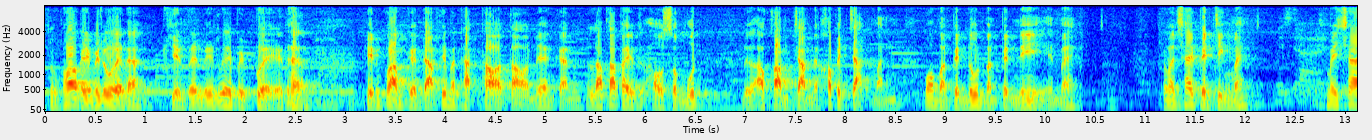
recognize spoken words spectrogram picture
หลวงพ่อก็ยังไม่รู้เลยนะ เขียนไปเรื่อยๆไปเปื่อยๆนะเห็นความเกิดดับที่มันถักทอต่อเนื่องกัน แล้วก็ไปเอาสมมุติ หรือเอาความจำเนี่ยเข้าไปจับมัน ว่ามันเป็นนู่นมันเป็นนี่เห็นไหมแล้วมันใช่เป็นจริงไหมไม่ใช่ไม่ใช่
